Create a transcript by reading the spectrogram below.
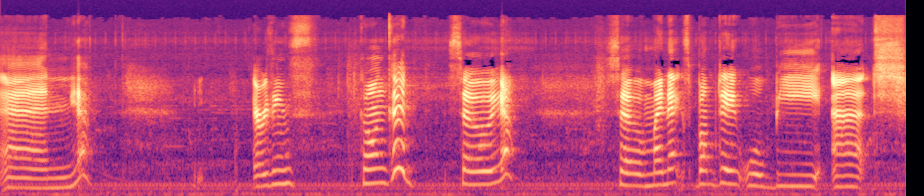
and yeah, everything's going good. So yeah. So my next bump date will be at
